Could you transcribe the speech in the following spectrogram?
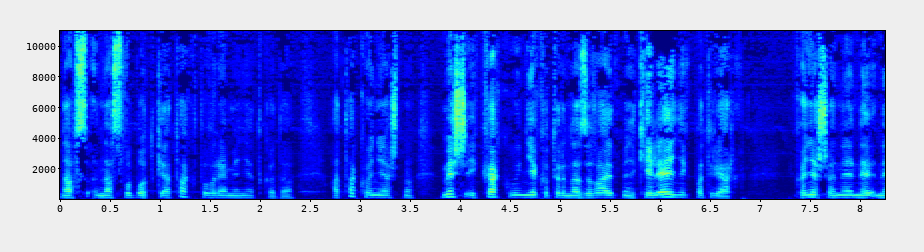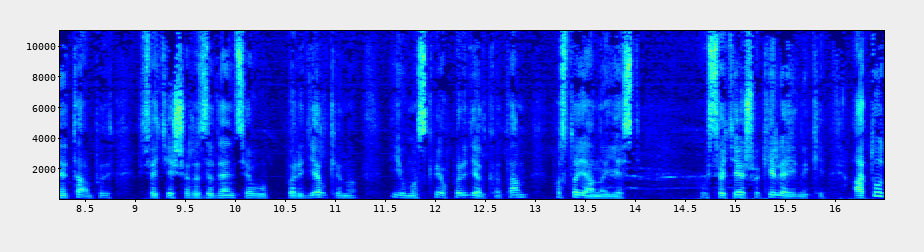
на, вс- на свободке. А так в то время нет когда. А так, конечно, мы ж, и как некоторые называют меня, келейник, патриарх. Конечно, не, не, не там святейшая резиденція у Переділки, но і в Москві, в Переділки. Там постійно є у святейшого келейники. А тут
